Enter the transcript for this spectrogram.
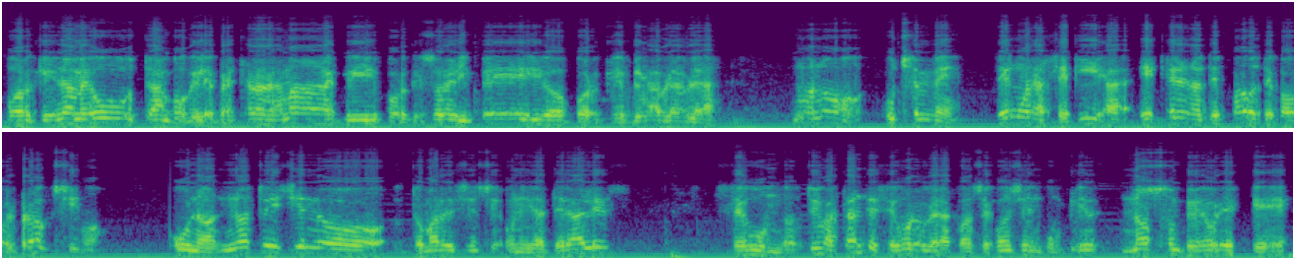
Porque no me gustan, porque le prestaron a Macri, porque son el imperio, porque bla, bla, bla. No, no, escúchenme, tengo una sequía, este año no te pago, te pago el próximo. Uno, no estoy diciendo tomar decisiones unilaterales. Segundo, estoy bastante seguro que las consecuencias de incumplir no son peores que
